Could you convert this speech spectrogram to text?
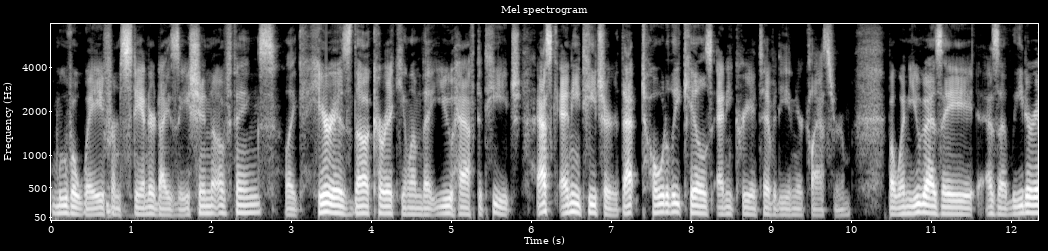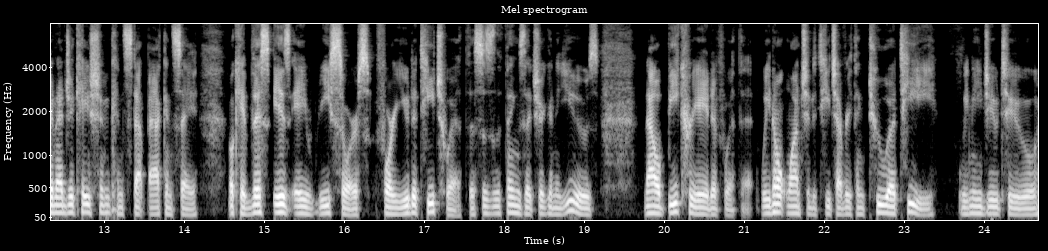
move away from standardization of things like here is the curriculum that you have to teach. Ask any teacher that totally kills any creativity in your classroom. But when you as a as a leader in education can step back and say okay this is a resource for you to teach with. This is the things that you're going to use. Now be creative with it. We don't want you to teach everything to a t. We need you to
